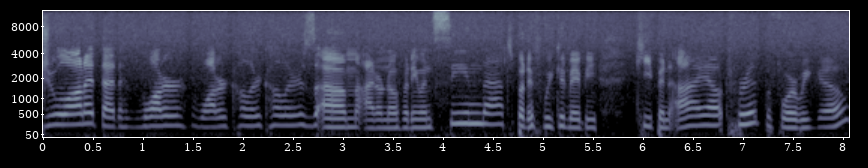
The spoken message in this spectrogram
jewel on it that has water watercolor colors. Um, I don't know if anyone's seen that, but if we could maybe keep an eye out for it before we go.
